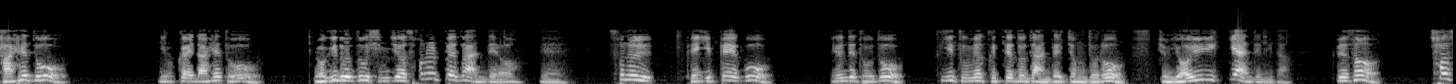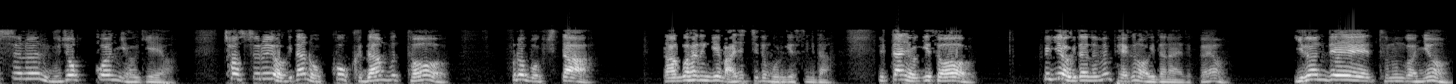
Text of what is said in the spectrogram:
다 해도 이것까지 다 해도 여기도도 심지어 손을 빼도 안 돼요. 예. 손을 백이 빼고 이런데 둬도 흙이 두면 그때 둬도 안 될 정도로 좀 여유 있게 안 됩니다. 그래서 첫 수는 무조건 여기에요. 첫 수를 여기다 놓고 그 다음부터 풀어봅시다. 라고 하는 게 맞을지도 모르겠습니다. 일단 여기서 흙이 여기다 놓으면 백은 어디다 놔야 될까요? 이런 데 두는 건요.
